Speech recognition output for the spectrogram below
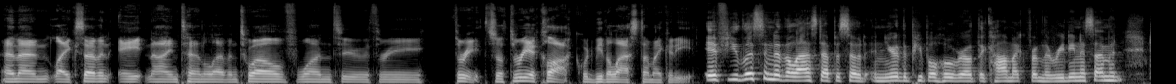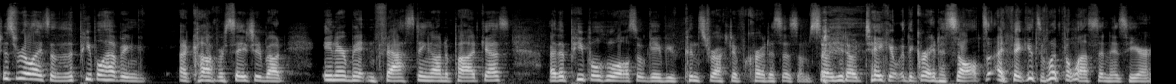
and then like 7, 8, 9, 10, 11, 12, 1, 2, 3, 3. So 3 o'clock would be the last time I could eat. If you listen to the last episode and you're the people who wrote the comic from the reading assignment, just realize that the people having a conversation about intermittent fasting on a podcast are the people who also gave you constructive criticism. So, you know, take it with a grain of salt. I think it's what the lesson is here.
